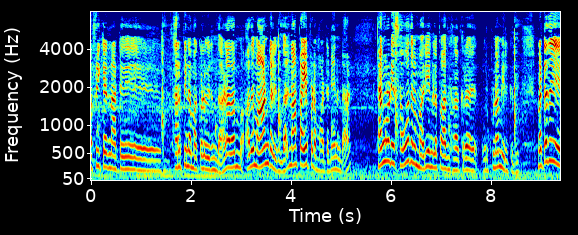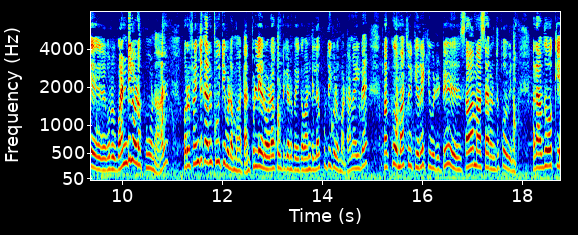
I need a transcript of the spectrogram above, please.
ஆப்பிரிக்கன் நாட்டு கருப்பின மக்களோ இருந்தால் அதான் அதுவும் ஆண்கள் இருந்தால் நான் பயப்பட மாட்டேன். ஏனென்றால் தங்களுடைய சகோதர மாதிரி எங்களை பாதுகாக்கிற ஒரு குணம் இருக்குது. மற்றது ஒரு வண்டியிலோட போனால் ஒரு பிரெஞ்சுக்காரன் தூக்கி விட மாட்டான். பிள்ளைகளோட கூட்டிக்கொண்டு போய்க்க வண்டியில கூட்டி விட மாட்டான். ஆனா இவன் பக்குவமா தூக்கி இறக்கி விட்டுட்டு சவமாசார் என்று போவினோம் அதாவது ஓகே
